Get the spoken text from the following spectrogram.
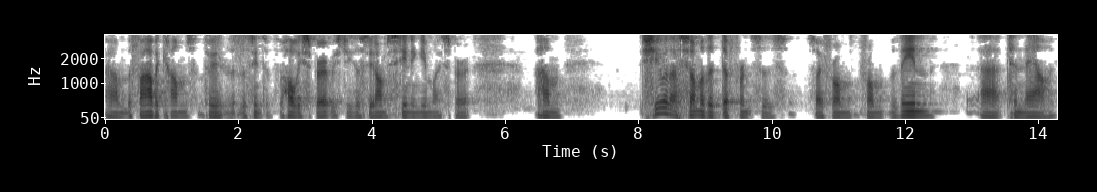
um, the Father comes through the, sense of the Holy Spirit, which Jesus said, "I'm sending you my Spirit." Um, share with us some of the differences. So from from then uh, to now,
